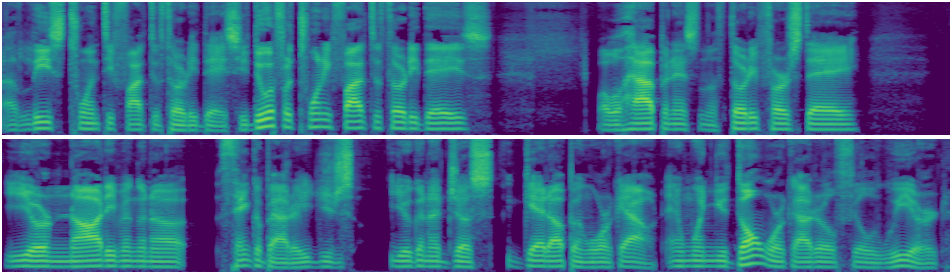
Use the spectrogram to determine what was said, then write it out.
at least 25 to 30 days. You do it for 25 to 30 days. What will happen is on the 31st day, you're not even going to think about it. You just you're going to just get up and work out. And when you don't work out, it'll feel weird.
